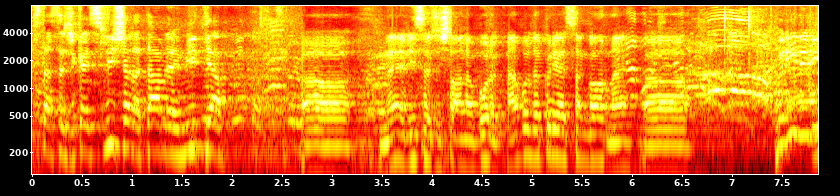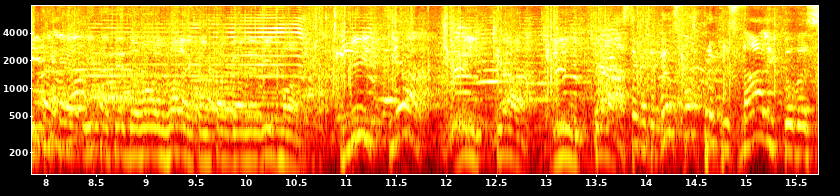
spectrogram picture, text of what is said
Sta se že kaj slišala tam, je Mitja? Uh, ne, nisem še šla na Borek, najbolj da prije sem gor, ne. Uh, Pridi itak, je, Mitja! itak je dovolj velik, ampak ga ne vidimo. Mitja! Mitja, Mitja. A ste ga takrat sploh prepoznali, ko vas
